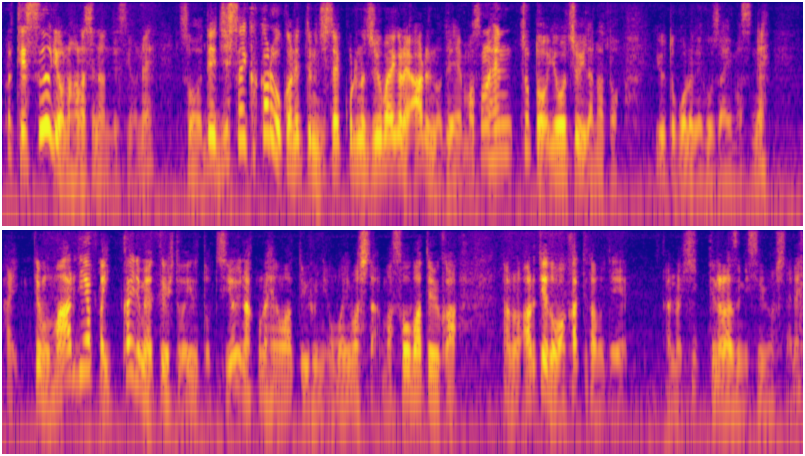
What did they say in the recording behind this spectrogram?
これ手数料の話なんですよね。そう。で、実際かかるお金っていうのは実際これの10倍ぐらいあるので、まあその辺ちょっと要注意だなというところでございますね。はい。でも周りでやっぱ1回でもやってる人がいると強いな、この辺はというふうに思いました。まあ相場というか、あの、ある程度分かってたので、あの、ヒってならずに済みましたね。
